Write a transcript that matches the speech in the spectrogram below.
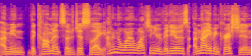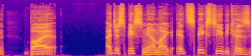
I mean, the comments of just like, I don't know why I'm watching your videos. I'm not even Christian, but it just speaks to me. I'm like, it speaks to you because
